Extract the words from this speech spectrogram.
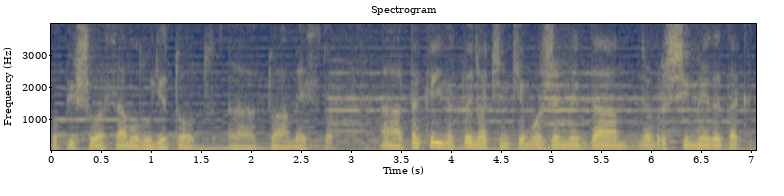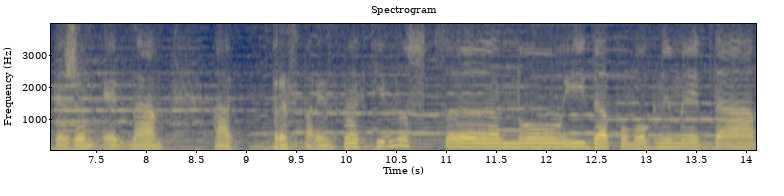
попишува само луѓето од а, тоа место. А, така и на тој начин ќе можеме да вршиме, да така кажам, една а, транспарентна активност, но и да помогнеме да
